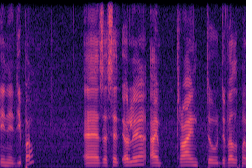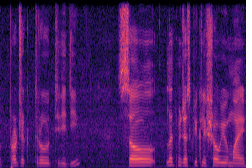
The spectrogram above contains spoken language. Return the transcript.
any deeper as I said earlier, I'm trying to develop my project through TDD. So let me just quickly show you my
